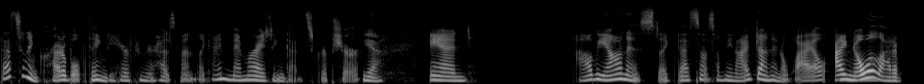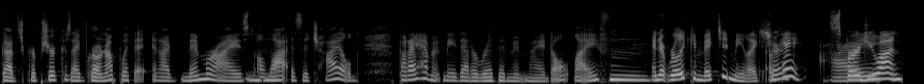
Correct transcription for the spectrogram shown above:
that's an incredible thing to hear from your husband like I'm memorizing God's scripture Yeah. and I'll be honest, like that's not something I've done in a while. I know a Mm-hmm. lot of God's scripture because I've grown up with it and I've memorized a Mhm. lot as a child, but I haven't made that a rhythm in my adult life. Hmm. And it really convicted me like, Sure. okay, Spurred you on.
